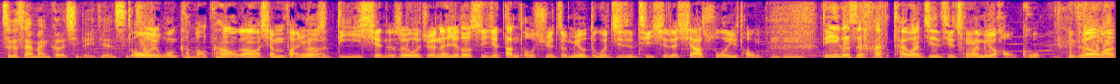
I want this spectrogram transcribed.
这个是还蛮可惜的一件事情？哦，我我看好看好刚好相反，因为我是第一线的，所以我觉得那些都是一些弹头学者，没有读过技职体系的瞎说一通。嗯、第一个是台湾技职体系从来没有好过，你知道吗？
